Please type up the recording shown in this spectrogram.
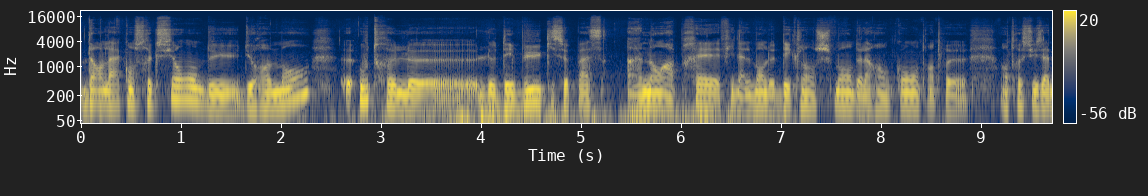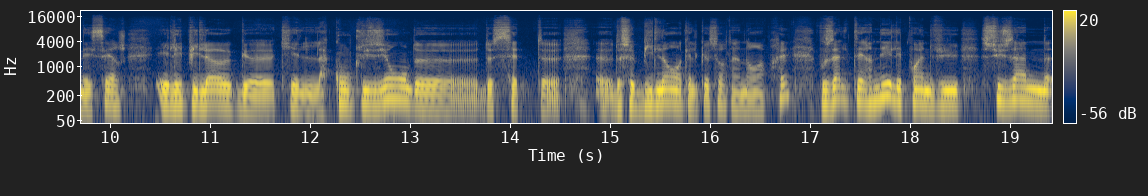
Dans la construction du, roman, euh, outre le, début qui se passe un an après finalement le déclenchement de la rencontre entre, entre Suzanne et Serge et l'épilogue euh, qui est la conclusion de, de, cette, euh, de ce bilan en quelque sorte un an après, vous alternez les points de vue. Suzanne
